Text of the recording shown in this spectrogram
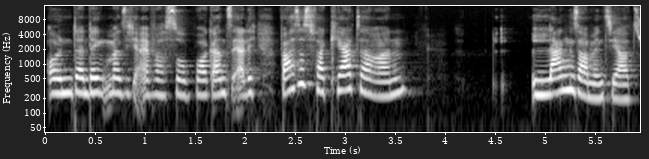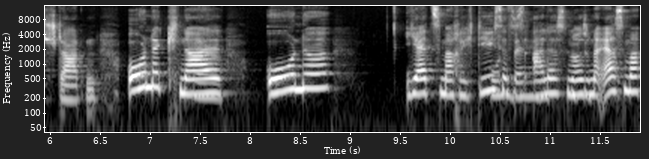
Und dann denkt man sich einfach so, boah, ganz ehrlich, was ist verkehrt daran, langsam ins Jahr zu starten? Ohne Knall, ja. ohne jetzt mache ich dies, jetzt ist alles neu, sondern erstmal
